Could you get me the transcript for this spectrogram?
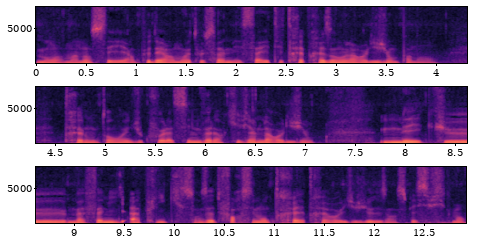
Bon, maintenant c'est un peu derrière moi tout ça, mais ça a été très présent la religion pendant très longtemps et du coup voilà, c'est une valeur qui vient de la religion mais que ma famille applique sans être forcément très très religieuse hein, spécifiquement.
